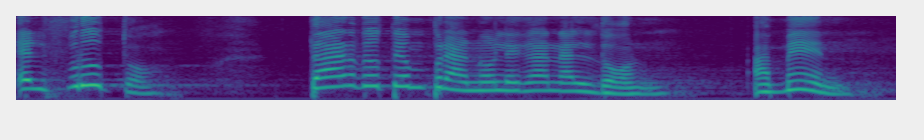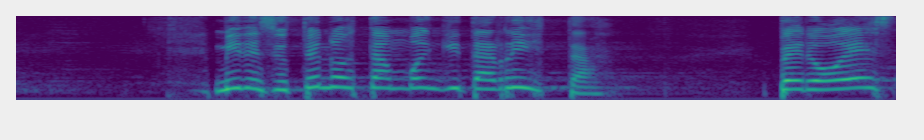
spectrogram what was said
el fruto, tarde o temprano le gana el don. Amén. Mire, si usted no es tan buen guitarrista, pero es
